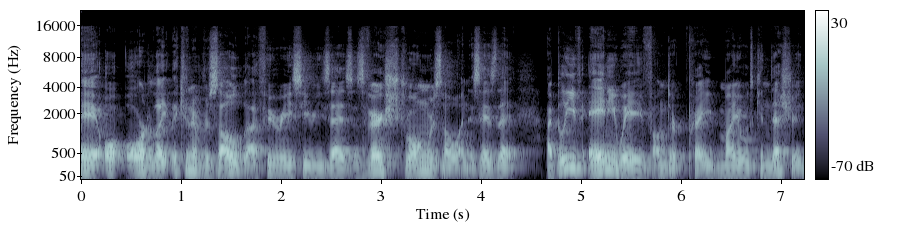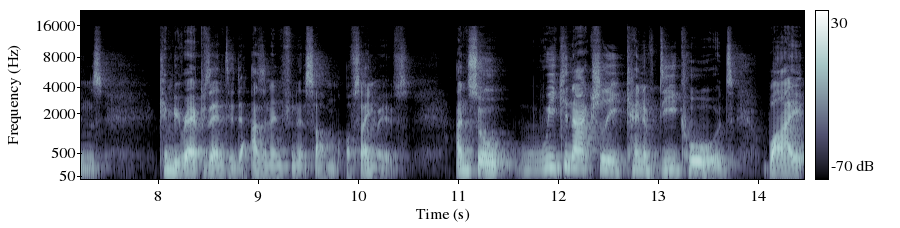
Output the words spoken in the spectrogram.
uh, or, or like the kind of result that Fourier series is, is a very strong result, and it says that I believe any wave under pretty mild conditions can be represented as an infinite sum of sine waves. And so we can actually kind of decode why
